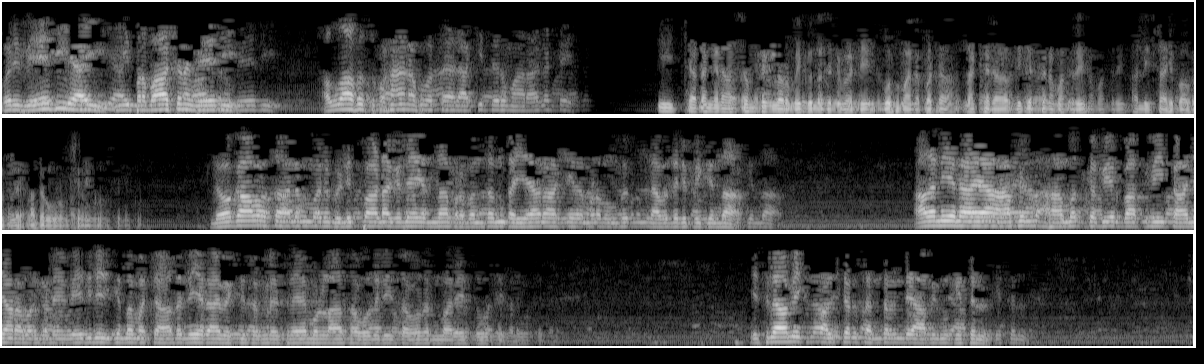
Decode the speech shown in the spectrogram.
ഒരു വേദിയായി ഈ പ്രഭാഷണ വേദി അള്ളാഹു സുബാനഹുവത്താലാക്കി തരുമാറാകട്ടെ ഈ ചടങ്ങിന് ആശംസകൾ അർപ്പിക്കുന്നതിന് വേണ്ടി ബഹുമാനപ്പെട്ട നഗര വികസന മന്ത്രി അലി സാഹിബ് അവരുടെ ക്ഷണിക്കുന്നു. ലോകാവസാനം ഒരു വെളിപ്പാടകലെ എന്ന പ്രബന്ധം തയ്യാറാക്കി നമ്മുടെ മുമ്പിൽ അവതരിപ്പിക്കുന്ന ആദരണീയനായ ആഫിൽ അഹമ്മദ് കബീർ ബാഖ്വി കാഞ്ഞാർ അവർകളെ വേദിയിലിരിക്കുന്ന മറ്റ് ആദരണീയരായ വ്യക്തിത്വങ്ങളെ സ്നേഹമുള്ള സഹോദരി സഹോദരന്മാരെ സുഹൃത്തുക്കളെ. ഇസ്ലാമിക് കൾച്ചർ സെന്ററിന്റെ ആഭിമുഖ്യത്തിൽ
